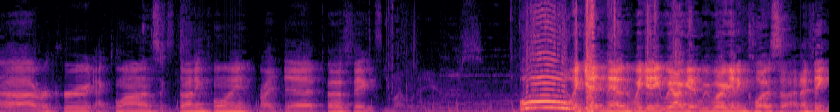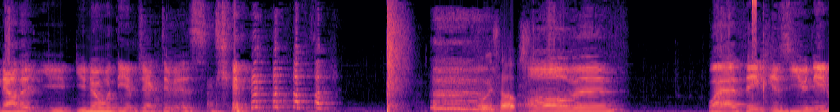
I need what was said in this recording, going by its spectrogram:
Uh, recruit, act one, six starting point, right there, perfect. Ooh, we're getting there. We're getting, we are getting, we were getting closer, and I think now that you you know what the objective is. Always helps. oh man, why I think is you need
